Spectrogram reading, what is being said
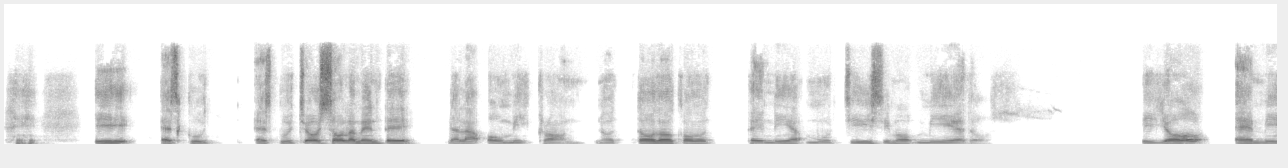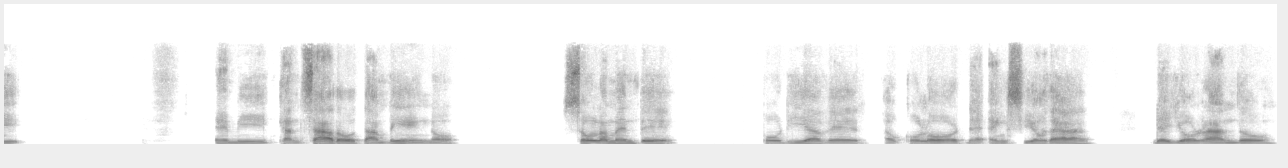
y escuchó solamente de la Omicron, ¿no? Todo como tenía muchísimo miedo. Y yo en mi, en mi cansado también, ¿no? Solamente podía ver el color de ansiedad, de llorando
